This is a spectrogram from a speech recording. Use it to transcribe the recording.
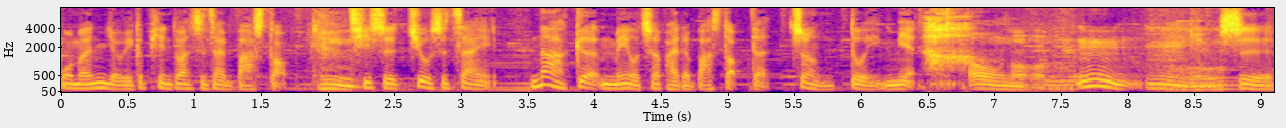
我们有一个片段是在 bus stop，嗯，其实就是在那个没有车牌的 bus stop 的正对面。哦，嗯。嗯，是，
